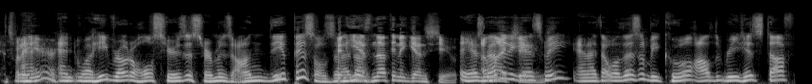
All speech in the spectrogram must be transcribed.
That's what I hear. And well, he wrote a whole series of sermons on the epistles. and I he thought- has nothing against you. he has nothing against me. And I thought, well, this will be cool. I'll read his stuff.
